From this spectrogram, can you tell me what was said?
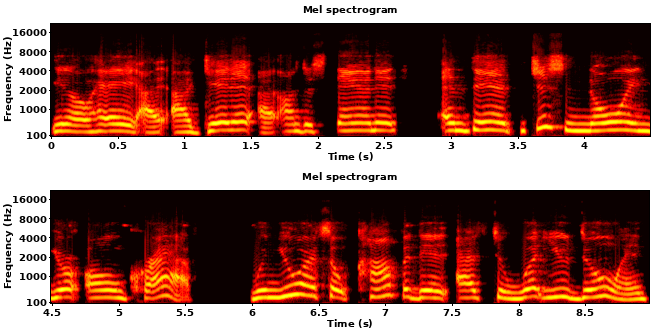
you know, hey, I, I get it, I understand it. And then just knowing your own craft. When you are so confident as to what you're doing,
